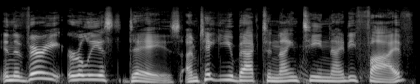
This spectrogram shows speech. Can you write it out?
in the very earliest days, I'm taking you back to 1995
